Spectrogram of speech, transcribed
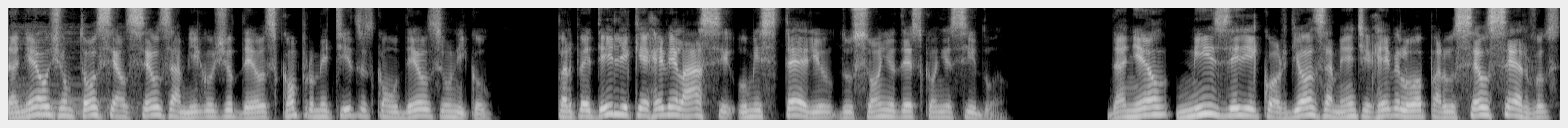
Daniel juntou-se aos seus amigos judeus comprometidos com o Deus único para pedir-lhe que revelasse o mistério do sonho desconhecido. Daniel misericordiosamente revelou para os seus servos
